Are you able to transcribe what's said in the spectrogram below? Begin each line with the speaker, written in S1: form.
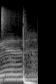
S1: again.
